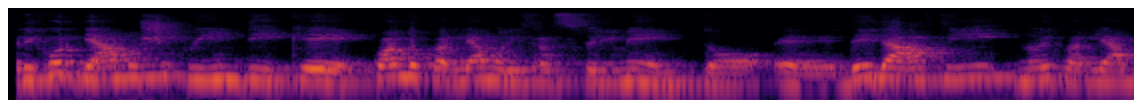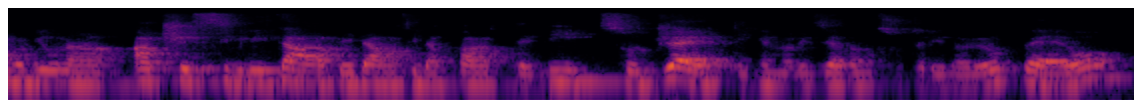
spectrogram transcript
Ricordiamoci quindi che quando parliamo di trasferimento eh, dei dati, noi parliamo di una accessibilità dei dati da parte di soggetti che non risiedono sul territorio europeo,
